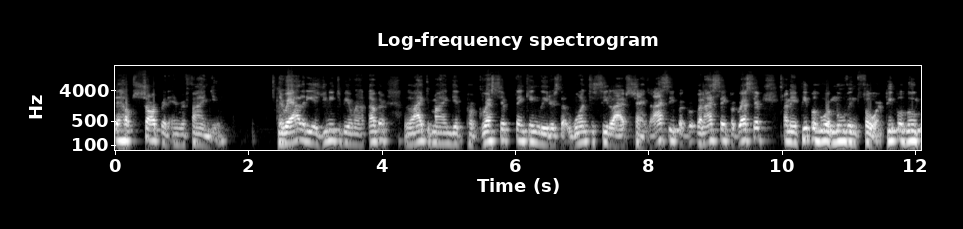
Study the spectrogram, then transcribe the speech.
to help sharpen and refine you. The reality is, you need to be around other like-minded, progressive thinking leaders that want to see lives change. When I see when I say progressive, I mean people who are moving forward, people who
